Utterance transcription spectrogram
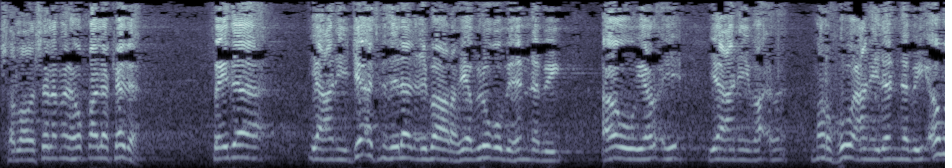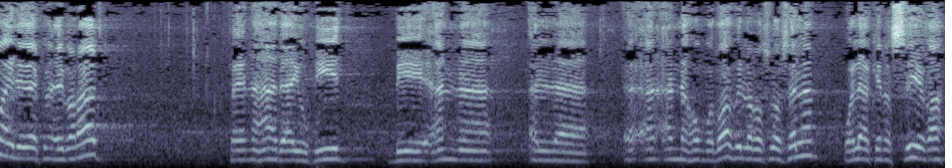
صلى الله عليه وسلم أنه قال كذا. فإذا يعني جاءت مثل العبارة يبلغ به النبي أو يعني مرفوعا إلى النبي أو ما إلى ذلك من العبارات فإن هذا يفيد بأن أنه مضاف إلى الرسول صلى الله عليه وسلم ولكن الصيغة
